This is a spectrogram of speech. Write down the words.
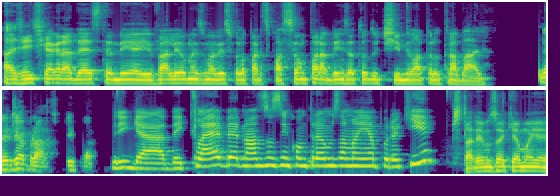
A gente que agradece também aí. Valeu mais uma vez pela participação. Parabéns a todo o time lá pelo trabalho. Grande abraço, obrigado. Obrigada. E Kleber, nós nos encontramos amanhã por aqui? Estaremos aqui amanhã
